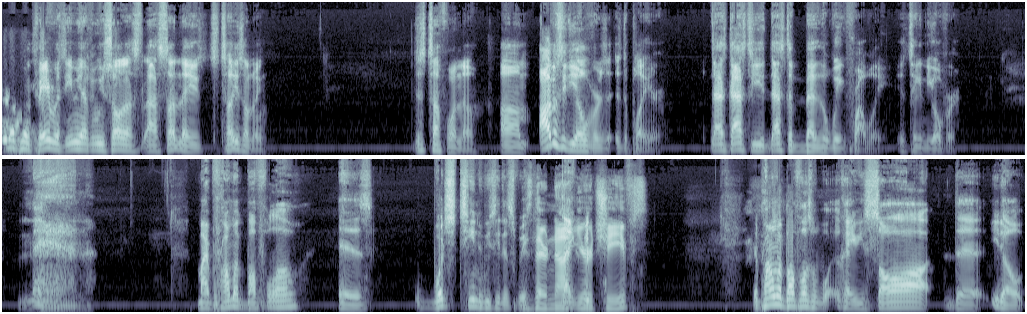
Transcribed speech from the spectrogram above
Wow. favorites even after we saw this last Sunday. To tell you something, this is a tough one though. Um, obviously the over is, is the play here. That's that's the that's the bet of the week probably. It's taking the over. Man, my problem with Buffalo is which team do we see this week? Is there not Like, your Chiefs? The problem with Buffalo is okay. We saw the you know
